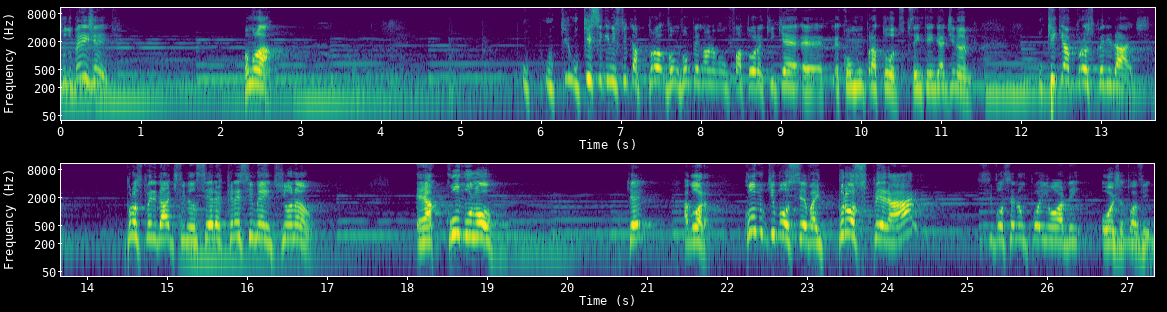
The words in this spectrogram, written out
Tudo bem, gente? Vamos lá. O, o, que, o que significa. Pro, vamos, vamos, pegar um, um, fator aqui que é, é, é comum para todos, para você entender a dinâmica. O que, que é a prosperidade? Prosperidade financeira é crescimento, sim ou não? É acúmulo. Ok? Agora, como que você vai prosperar se você não põe em ordem hoje a tua vida?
